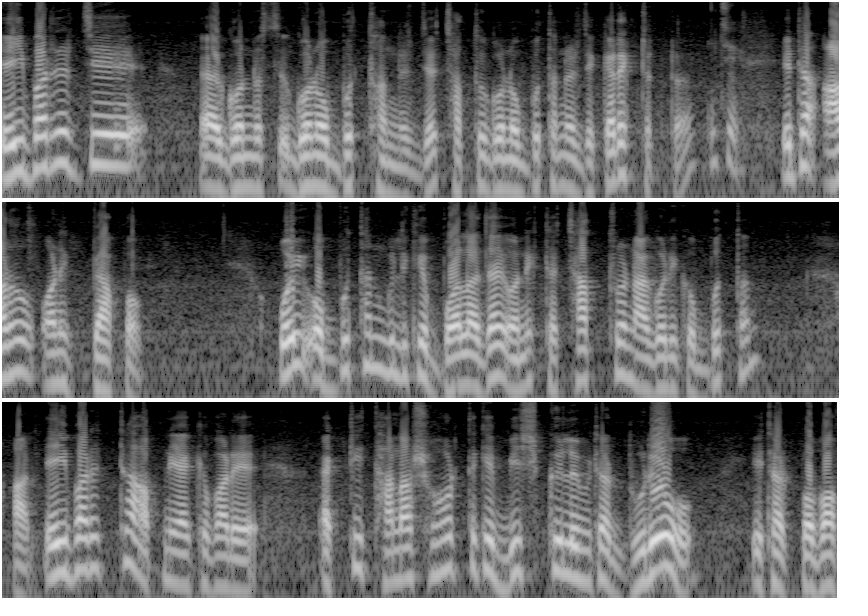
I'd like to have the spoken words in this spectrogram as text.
এইবারের যে গণ গণ অভ্যুত্থানের যে ছাত্র গণ অভ্যুত্থানের যে ক্যারেক্টারটা এটা আরও অনেক ব্যাপক। ওই অভ্যুত্থানগুলিকে বলা যায় অনেকটা ছাত্র নাগরিক অভ্যুত্থান। আর এইবারেরটা আপনি একেবারে একটি থানা শহর থেকে বিশ কিলোমিটার দূরেও এটার প্রভাব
